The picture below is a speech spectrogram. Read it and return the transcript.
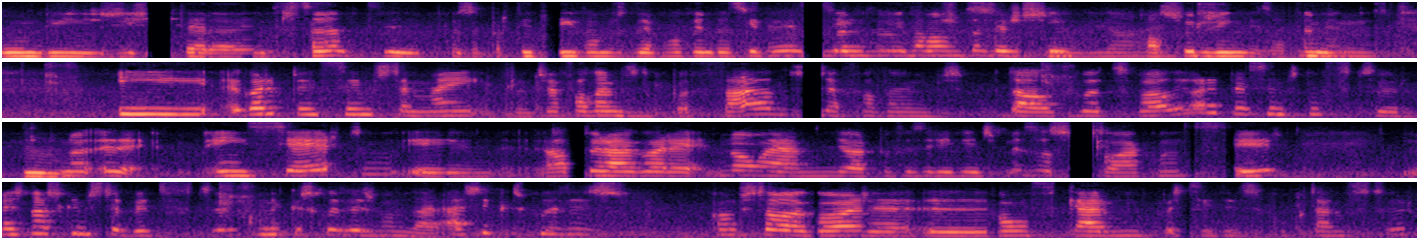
um diz isto era interessante, depois a partir daí vamos desenvolvendo as ideias e vamos fazer assim, ao surgindo, exatamente. Uhum. E agora pensemos também, pronto, já falamos do passado, já falamos do atual e agora pensemos no futuro. Hum. É, é incerto, é, a altura agora não é a melhor para fazer eventos, mas eles estão a acontecer. Mas nós queremos saber do futuro como é que as coisas vão dar. Acha que as coisas como estão agora, uh, vão ficar muito parecidas com o que está no futuro.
